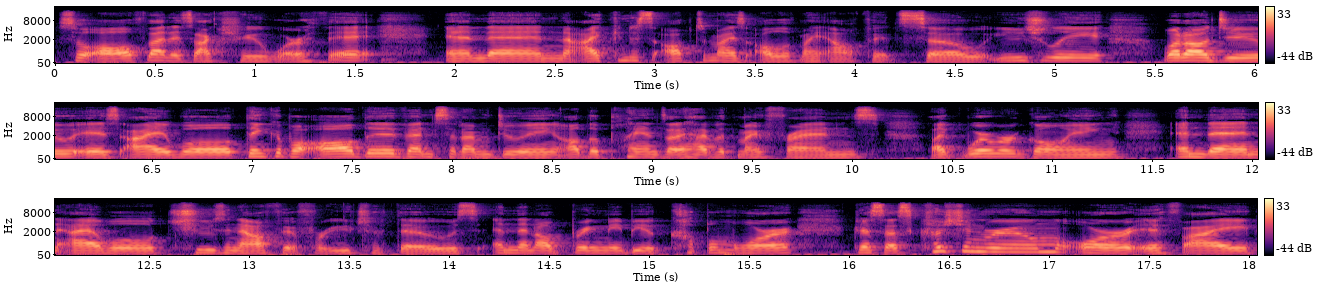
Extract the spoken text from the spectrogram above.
so all of that is actually worth it. And then I can just optimize all of my outfits. So usually what I'll do is I will think about all the events that I'm doing, all the plans that I have with my friends, like where we're going, and then I will choose an outfit for each of those. And then I'll bring maybe a couple more just as cushion room or if I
